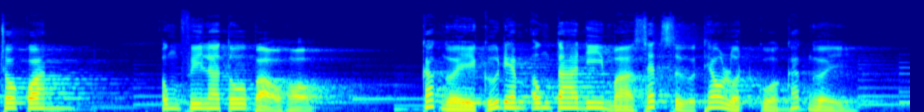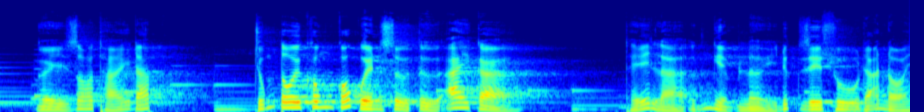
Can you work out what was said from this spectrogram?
cho quan. Ông Phi La Tô bảo họ: Các người cứ đem ông ta đi mà xét xử theo luật của các người. Người Do Thái đáp: Chúng tôi không có quyền xử tử ai cả. Thế là ứng nghiệm lời Đức Giêsu đã nói:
